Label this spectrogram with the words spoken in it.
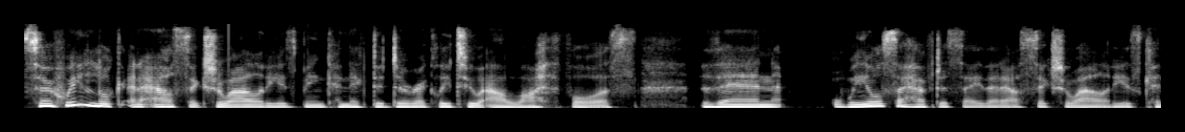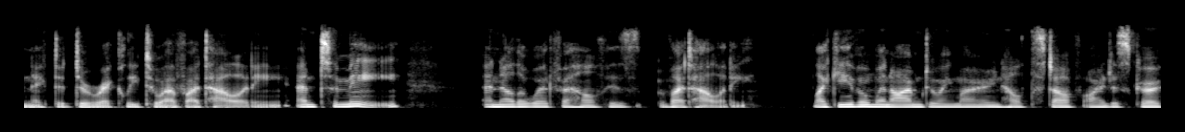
So if we look at our sexuality as being connected directly to our life force then we also have to say that our sexuality is connected directly to our vitality. And to me another word for health is vitality like even when i'm doing my own health stuff i just go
